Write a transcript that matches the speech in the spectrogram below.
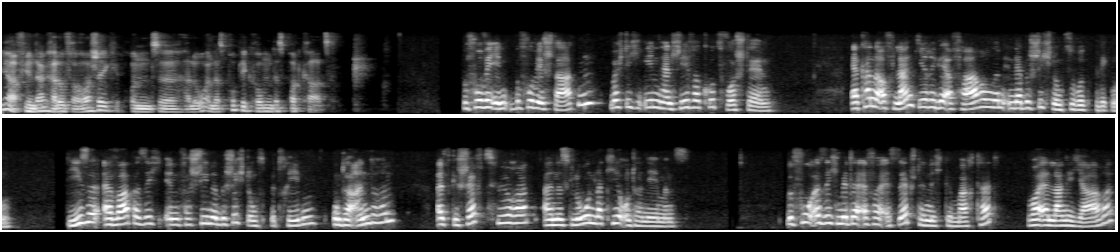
Ja, vielen Dank. Hallo, Frau Horschig und äh, hallo an das Publikum des Podcasts. Bevor wir, ihn, bevor wir starten, möchte ich Ihnen Herrn Schäfer kurz vorstellen. Er kann auf langjährige Erfahrungen in der Beschichtung zurückblicken. Diese erwarb er sich in verschiedenen Beschichtungsbetrieben, unter anderem als Geschäftsführer eines Lohnlackierunternehmens. Bevor er sich mit der FAS selbstständig gemacht hat, war er lange Jahre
